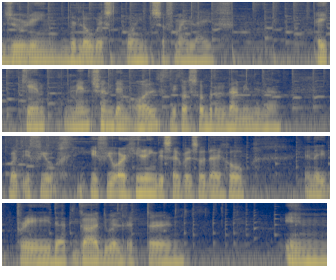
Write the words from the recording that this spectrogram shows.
during the lowest points of my life. I can't mention them all because sobrang dami nila. But if you if you are hearing this episode, I hope and I pray that God will return in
